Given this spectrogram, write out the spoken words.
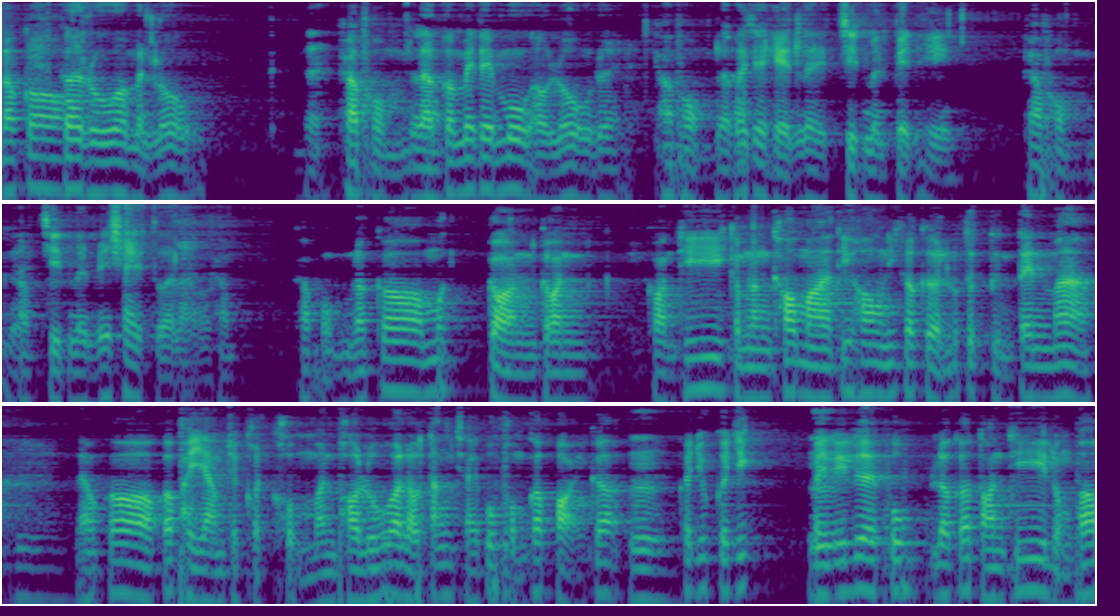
แล้วก็ก็รู้ว่ามันโล่งครับผมเราก็ไม่ได้มุ่งเอาโล่งด้วย ครับผมเราก็จะเห็นเลยจิตมันเป็นเอง ครับผมครับจิตมันไม่ใช่ตัวเราครับ ครับผมแล้วก็เมื่อก่อนก่อนก่อนที่กำลังเข้ามาที่ห้องนี้ก็เกิดรู้สึกตื่นเต้นมาก แล้วก็ก็พยายามจะกดข่มมันพอรู้ว่าเราตั้งใจปุ๊บผมก็ปล่อยก็ก็ยุกก็ยิก ไปเรื่อยๆปุ๊บแล้วก็ตอนที่หลวงพ่อ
